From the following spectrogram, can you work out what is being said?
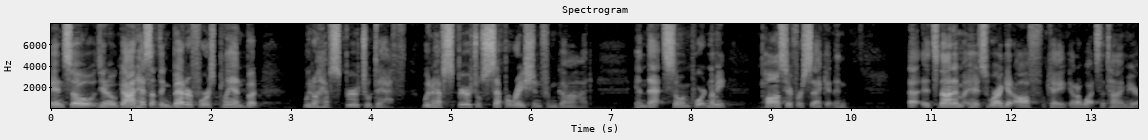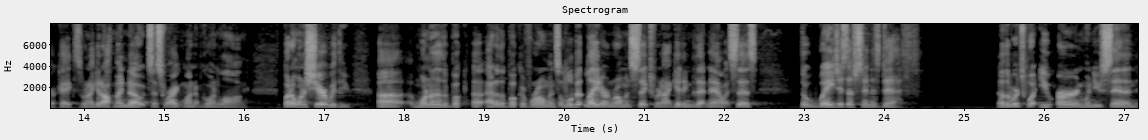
And so, you know, God has something better for us planned, but we don't have spiritual death. We don't have spiritual separation from God. And that's so important. Let me pause here for a second. And uh, it's not in my, it's where I get off. Okay, got to watch the time here, okay? Because when I get off my notes, that's where I wind up going long. But I want to share with you uh, one other book uh, out of the book of Romans, a little bit later in Romans 6, we're not getting to that now. It says, The wages of sin is death. In other words, what you earn when you sin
